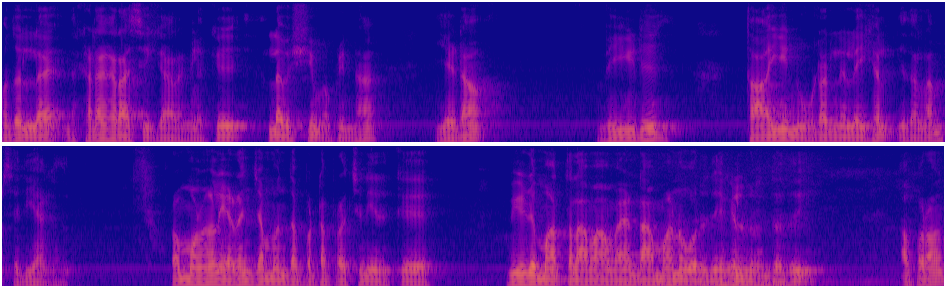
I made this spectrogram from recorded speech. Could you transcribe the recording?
முதல்ல இந்த கடகராசிக்காரங்களுக்கு நல்ல விஷயம் அப்படின்னா இடம் வீடு தாயின் உடல்நிலைகள் இதெல்லாம் சரியாகுது. ரொம்ப நாள் இடம் சம்மந்தப்பட்ட பிரச்சனை இருக்குது வீடு மாற்றலாமா வேண்டாமான்னு ஒரு நிகழ்வு இருந்தது. அப்புறம்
